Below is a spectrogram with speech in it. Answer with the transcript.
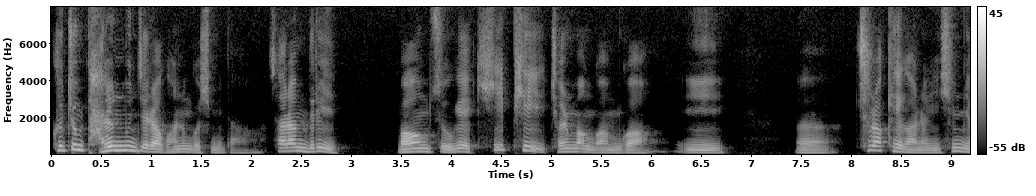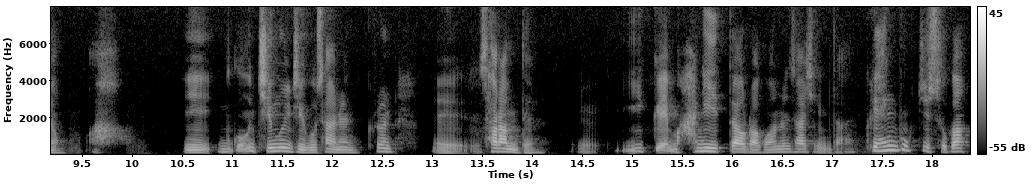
그 좀 다른 문제라고 하는 것입니다. 사람들이 마음속에 깊이 절망감과 이 어, 추락해가는 이 심령, 아, 이 무거운 짐을 지고 사는 그런 에, 사람들, 이 꽤 많이 있다고 하는 사실입니다. 그 행복 지수가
